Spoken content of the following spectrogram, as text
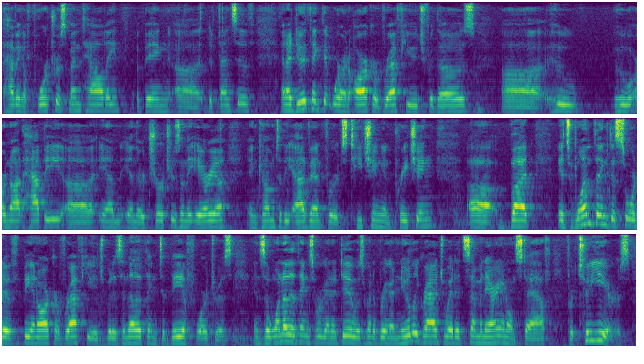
having a fortress mentality, of being uh, defensive. And I do think that we're an ark of refuge for those uh, who who are not happy uh, in, in their churches in the area and come to the Advent for its teaching and preaching. Uh, but it's one thing to sort of be an ark of refuge, but it's another thing to be a fortress. And so one of the things we're going to do is we're going to bring a newly graduated seminarian on staff for two years.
